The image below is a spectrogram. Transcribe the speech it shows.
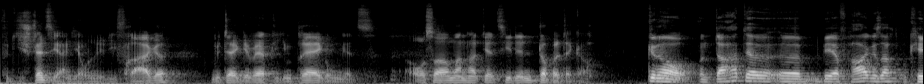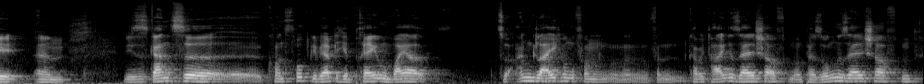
für die stellt sich eigentlich auch nur die Frage mit der gewerblichen Prägung jetzt. Außer man hat jetzt hier den Doppeldecker. Genau, und da hat der äh, BFH gesagt, okay, ähm, dieses ganze äh, Konstrukt gewerbliche Prägung war ja zur Angleichung von, von Kapitalgesellschaften und Personengesellschaften.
